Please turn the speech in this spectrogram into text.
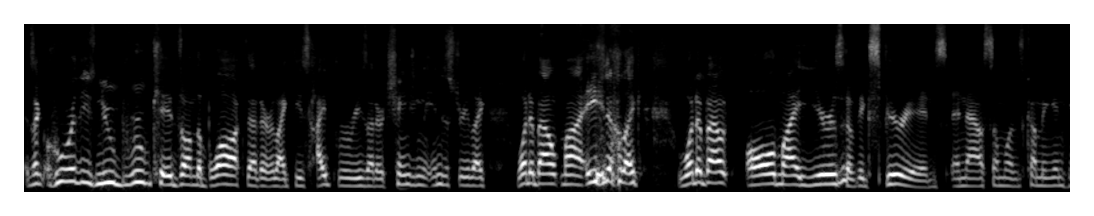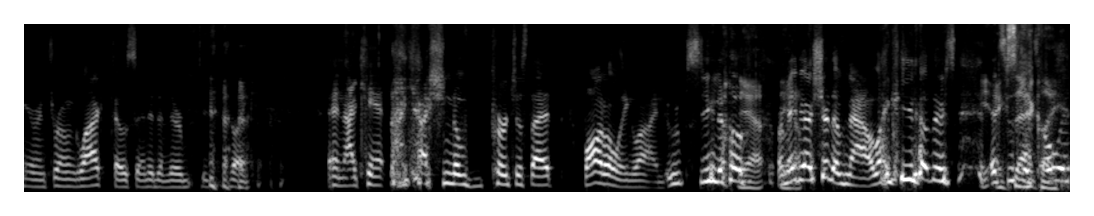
It's like who are these new brew kids on the block that are like these hype breweries that are changing the industry? Like what about my you know like what about all my years of experience? And now someone's coming in here and throwing lactose in it and they're like and i can't like i shouldn't have purchased that bottling line. Oops you know? Yeah, or maybe yeah. i should have now. Like you know there's it's exactly just, it's always,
